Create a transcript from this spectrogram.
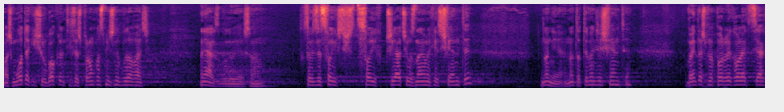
masz młotek i śrubokręt i chcesz prom kosmiczny budować? No jak zbudujesz? No? Ktoś ze swoich, swoich przyjaciół, znajomych jest święty? No nie, no to ty będziesz święty? Pamiętasz na pory kolekcjach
